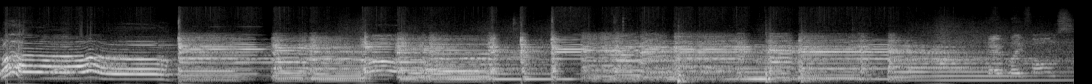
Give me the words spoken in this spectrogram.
Oh! Play falls.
